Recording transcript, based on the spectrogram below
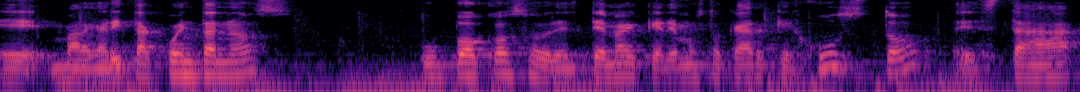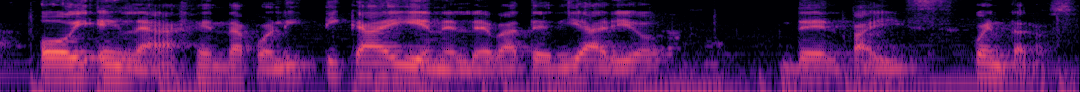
Eh, Margarita, cuéntanos un poco sobre el tema que queremos tocar que justo está hoy en la agenda política y en el debate diario del país. Cuéntanos.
